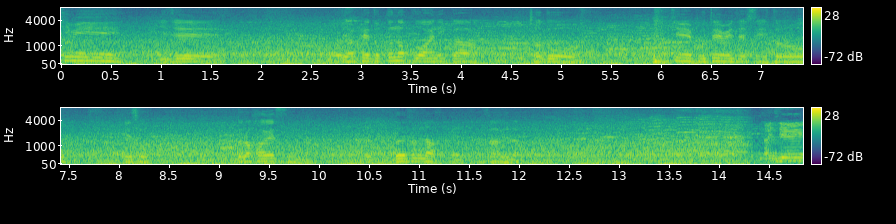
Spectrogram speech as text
팀이 이제 어, 연패도 끊었고 하니까 저도 팀의 보탬이 될 수 있도록 계속 노력하겠습니다. 고맙습니다. 감사합니다. 파이팅!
